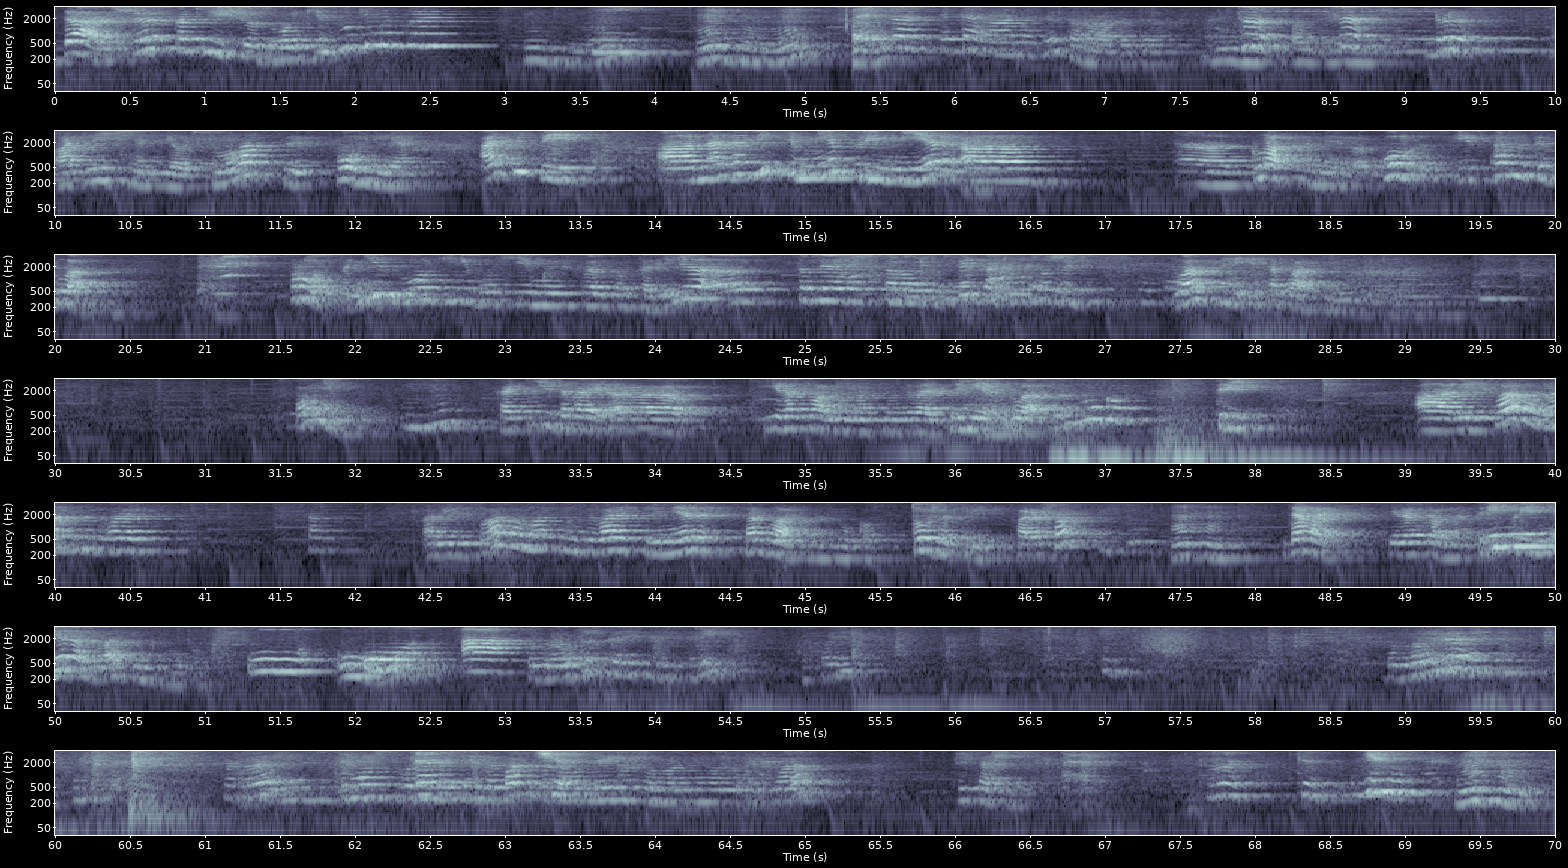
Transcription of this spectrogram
Дальше, какие еще звонкие звуки мы знаем? Мгм. И Мгм. это, это рада. Это рада, да. Они Т, С. Р. Отлично, девочки, молодцы, вспомнили. А теперь а, назовите мне пример а, а, с гласными, э, ком- из комнаты гласных. Глухие, мы их с вами повторили, оставляем их в сторонку. Теперь хочу услышать гласные и согласные звуки. Вспомним? Мгм. Какие, давай, э, Ярослава у нас называет примеры гласных звуков. Три. А Велислава у нас называет, а Велислава у нас называет примеры согласных звуков. Тоже три. Хорошо? Мгм. Давай, Ярославна, три примера гласных звуков. У, У. О, А. Доброе утро, скорее, скорее, скорее. Заходим. Доброе утро. Ты можешь сегодня присесть за пару, потому что Илюша у нас немножко прихворал. Присаживайся.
